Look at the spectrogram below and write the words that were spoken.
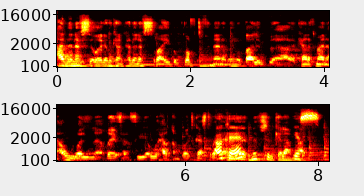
هذا نفس ولا قبل كلامك هذا نفس رأيي بالضبط. فنانة زينة عماد آه، كانت معنا أول ضيفة في أول حلقة من بودكاست أوكي. قالت نفس الكلام yes. هذا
